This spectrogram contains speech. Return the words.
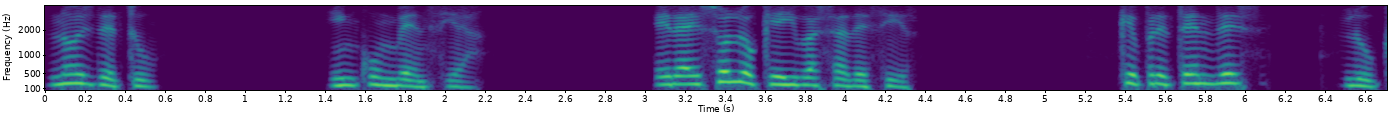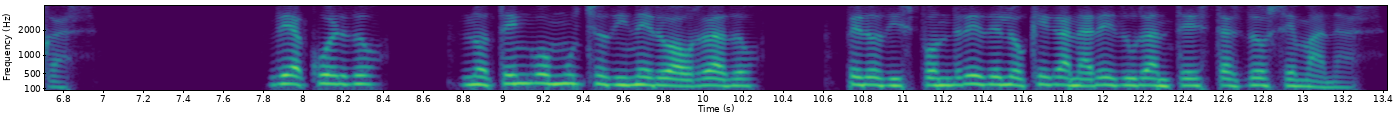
No es de tú. Incumbencia. Era eso lo que ibas a decir. ¿Qué pretendes, Lucas? De acuerdo, no tengo mucho dinero ahorrado, pero dispondré de lo que ganaré durante estas dos semanas.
